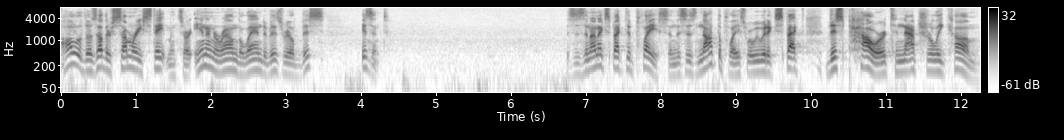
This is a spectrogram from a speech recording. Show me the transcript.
All of those other summary statements are in and around the land of Israel. This isn't. This is an unexpected place, and this is not the place where we would expect this power to naturally come.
